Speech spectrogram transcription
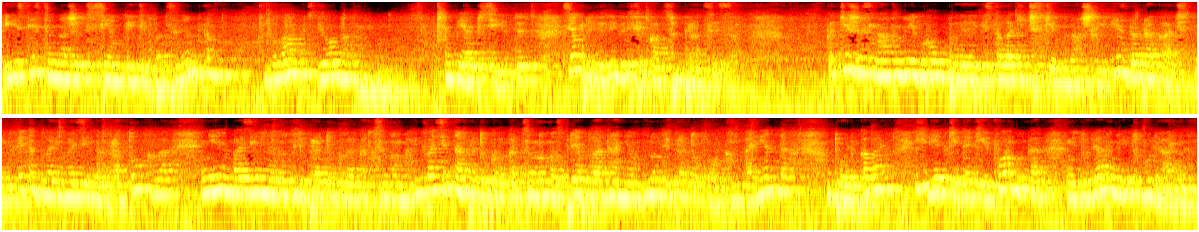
И, естественно же, всем этим пациентам была сделана биопсия, то есть всем провели верификацию процесса. Какие же основные группы гистологические мы нашли? Из доброкачественных. Это была инвазивная протоковая, неинвазивная внутрипротоковая карцинома, инвазивная протоковая карцинома с преобладанием внутрипротокового компонента, дольковая и редкие такие формы, как медулярные и тубулярные.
